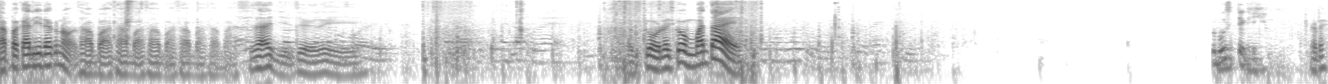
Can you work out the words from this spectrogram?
Berapa kali dah kena? Sabar, sabar, sabar, sabar, sabar. Saja je ni. Let's go, let's go. Membantai. Tu booster ke? Ada.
